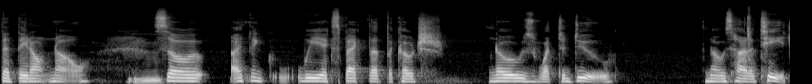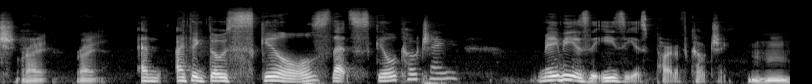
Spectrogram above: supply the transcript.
that they don't know. So I think we expect that the coach knows what to do, knows how to teach. Right, right. And I think those skills, that skill coaching, maybe is the easiest part of coaching. Mm-hmm.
